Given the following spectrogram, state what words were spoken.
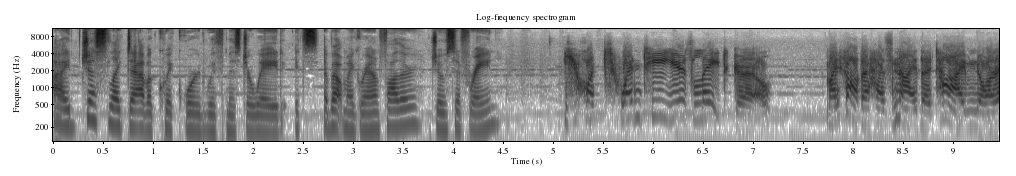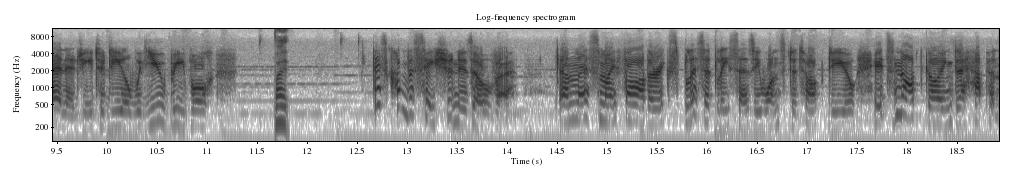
I'd just like to have a quick word with Mr. Wade. It's about my grandfather, Joseph Rain. You're 20 years late, girl. My father has neither time nor energy to deal with you people. But This conversation is over. Unless my father explicitly says he wants to talk to you, it's not going to happen.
